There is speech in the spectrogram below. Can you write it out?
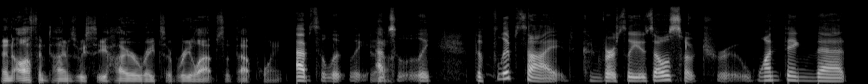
and oftentimes we see higher rates of relapse at that point. Absolutely, Yeah. absolutely. The flip side, conversely, is also true. One thing that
